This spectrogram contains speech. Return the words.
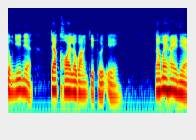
ตรงนี้เนี่ย จะคอยระวังจิตตัวเองนะไม่ให้เนี่ย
